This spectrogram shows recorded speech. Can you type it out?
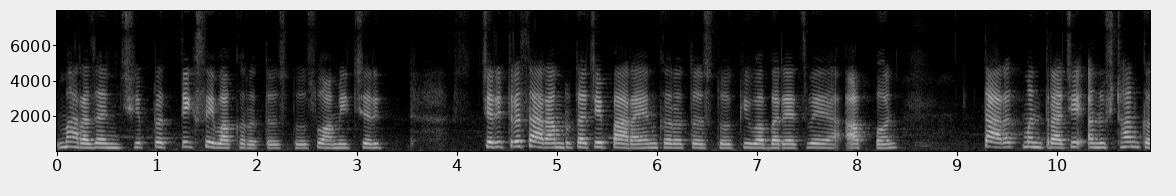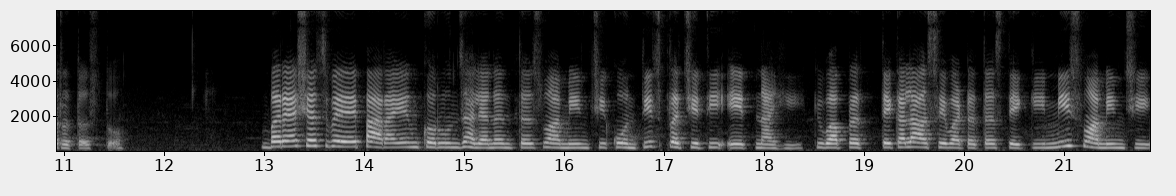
महाराजांची प्रत्येक सेवा करत असतो स्वामी चरित चरित्र सारामृताचे पारायण करत असतो किंवा बऱ्याच वेळा आपण तारक मंत्राचे अनुष्ठान करत असतो. बऱ्याचशाच वेळे पारायण करून झाल्यानंतर स्वामींची कोणतीच प्रचिती येत नाही किंवा प्रत्येकाला असे वाटत असते की मी स्वामींची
